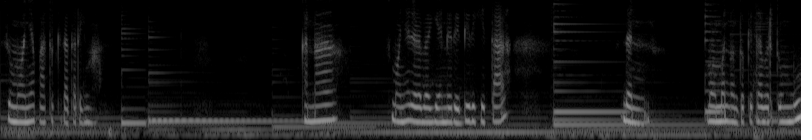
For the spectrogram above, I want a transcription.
Semuanya patut kita terima. Karena semuanya adalah bagian dari diri kita dan momen untuk kita bertumbuh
